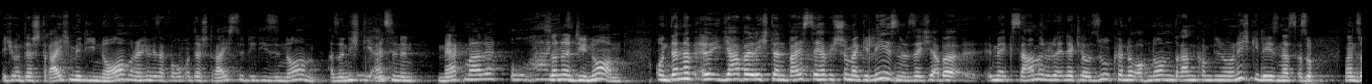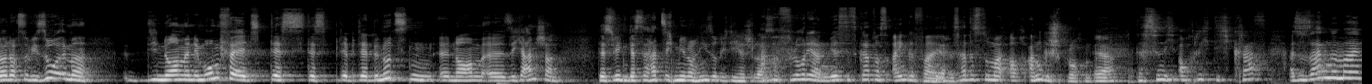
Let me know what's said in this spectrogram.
ich unterstreiche mir die Norm und dann habe ich mir gesagt, warum unterstreichst du dir diese Norm? Also nicht die einzelnen Merkmale, Oha, sondern die Norm. Und dann habe äh, ja, weil ich dann weiß, der habe ich schon mal gelesen. Und dann sage ich, aber äh, im Examen oder in der Klausur können doch auch Normen drankommen, die du noch nicht gelesen hast. Also man soll doch sowieso immer die Normen im Umfeld des, des, der, der benutzten äh, Norm äh, sich anschauen. Deswegen, das hat sich mir noch nie so richtig erschlossen. Aber Florian, mir ist jetzt gerade was eingefallen. Ja. Das hattest du mal auch angesprochen. Ja. Das finde ich auch richtig krass. Also sagen wir mal,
